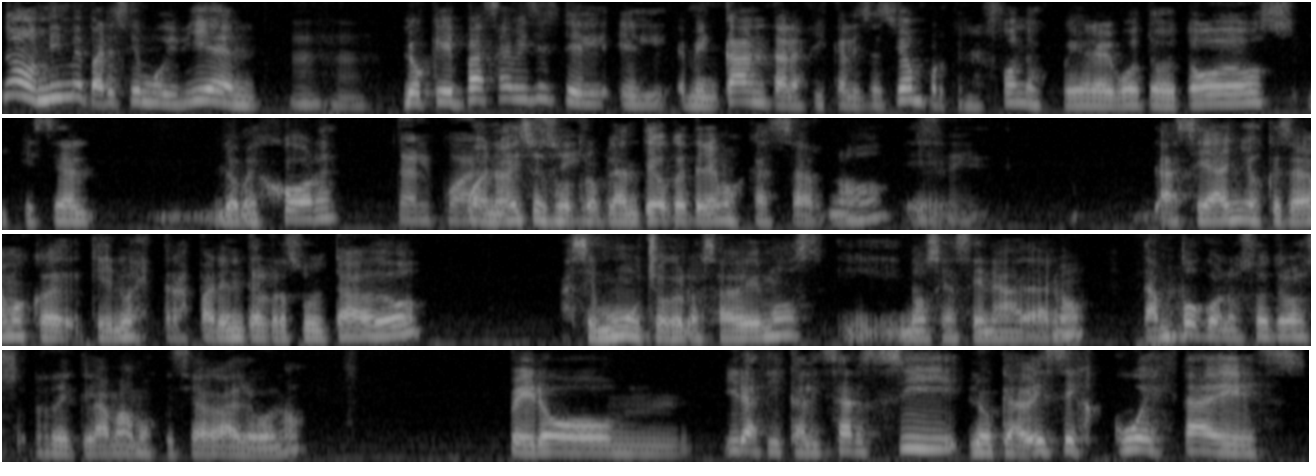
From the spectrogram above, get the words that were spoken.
No, a mí me parece muy bien. Lo que pasa a veces, el, el- me encanta la fiscalización porque en el fondo es cuidar el voto de todos y que sea el- lo mejor. Tal cual. Bueno, eso es sí. otro planteo que tenemos que hacer, ¿no? Eh, Hace años que sabemos que, que no es transparente el resultado, hace mucho que lo sabemos y no se hace nada, ¿no? Tampoco nosotros reclamamos que se haga algo, ¿no? Pero mm, ir a fiscalizar sí, lo que a veces cuesta es,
